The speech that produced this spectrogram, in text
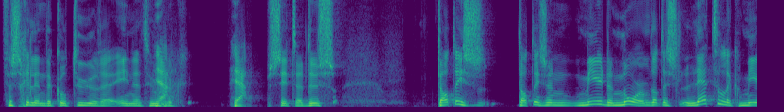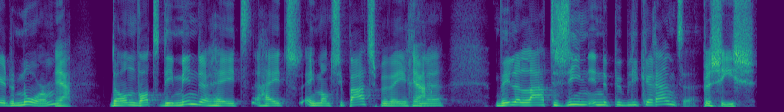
verschillende culturen in het huwelijk ja, zitten. Dus dat is, dat is een meer de norm. Dat is letterlijk meer de norm. ja. Dan wat die minderheids emancipatiebewegingen willen laten zien in de publieke ruimte. Precies.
